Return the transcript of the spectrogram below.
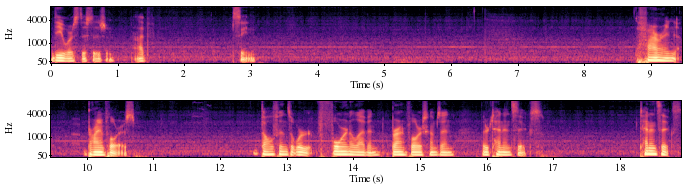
The worst decision I've seen. Firing Brian Flores. Dolphins were 4 and 11. Brian Flores comes in. They're 10 and 6. 10 and 6.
